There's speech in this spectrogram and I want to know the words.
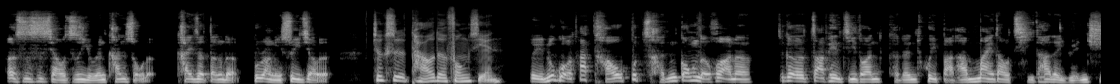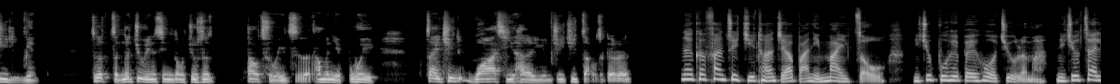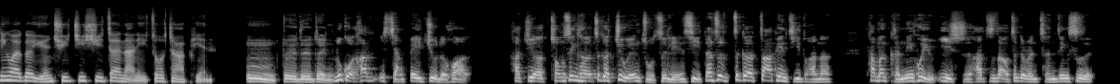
二十四小时有人看守的，开着灯的，不让你睡觉的。这是逃的风险。对，如果他逃不成功的话呢，这个诈骗集团可能会把它卖到其他的园区里面。这个整个救援行动就是。到此为止了，他们也不会再去挖其他的园区去找这个人。那个犯罪集团只要把你卖走，你就不会被获救了嘛？你就在另外一个园区继续在那里做诈骗。嗯，对对对。如果他想被救的话，他就要重新和这个救援组织联系。但是这个诈骗集团呢，他们肯定会有意识，他知道这个人曾经是。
